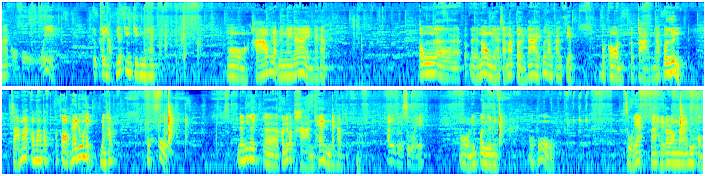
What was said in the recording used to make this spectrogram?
นะโอ้โหจุดขยับเยอะจริง ๆ นะฮะ โอ้เท้าขยับยังไงได้นะครับ ตรงเอ่อเอ่อน่องเนี่ยสามารถเปิดได้เพื่อทำการเสียบอุปกรณ์ต่างๆนะปืนสามารถเอามาประประกอบได้ด้วยนะครับโอ้โหแล้วนี่ก็เอ่อเขาเรียกว่าฐานแท่นนะครับ ตั้งสวยๆ โอ้ นี่ปืน โอ้โห สวยอะ่ะมาเดี๋ยวเราลองมาดูของ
